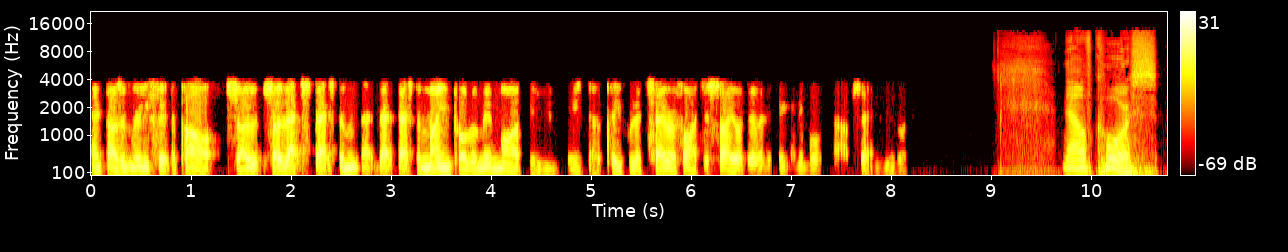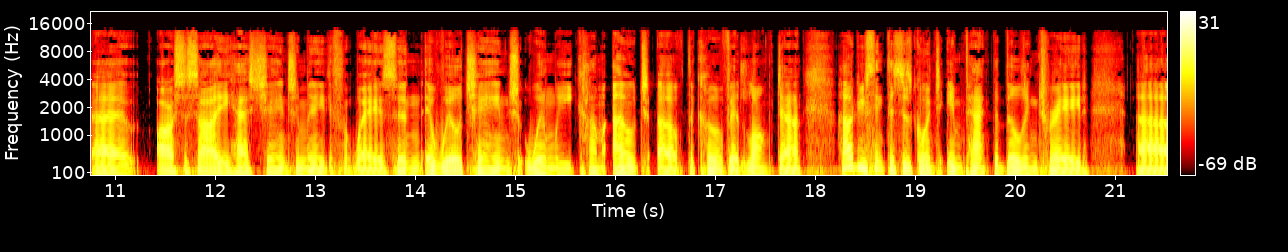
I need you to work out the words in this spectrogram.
and doesn't really fit the part. So, so that's that's the that, that's the main problem, in my opinion, is that people are terrified to say or do anything anymore without upsetting anybody. Now, of course, uh, our society has changed in many different ways, and it will change when we come out of the COVID lockdown. How do you think this is going to impact the building trade uh,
